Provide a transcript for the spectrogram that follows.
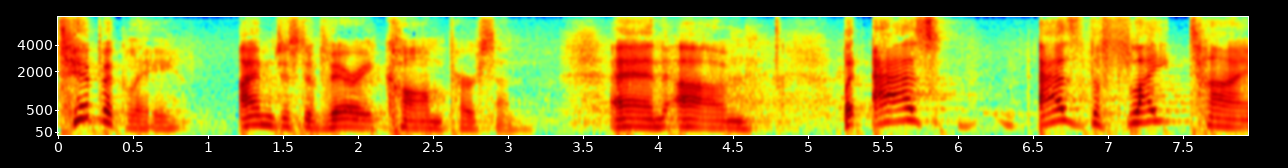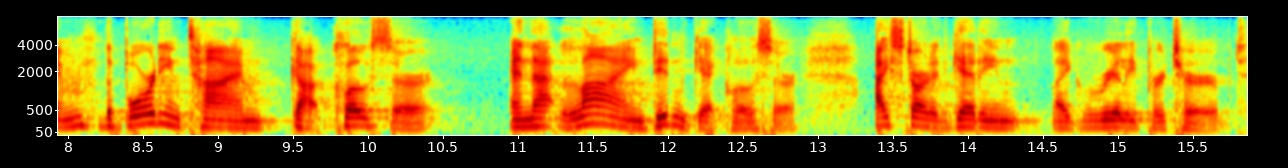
typically, I'm just a very calm person. And, um, but as, as the flight time, the boarding time got closer, and that line didn't get closer, I started getting like really perturbed.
